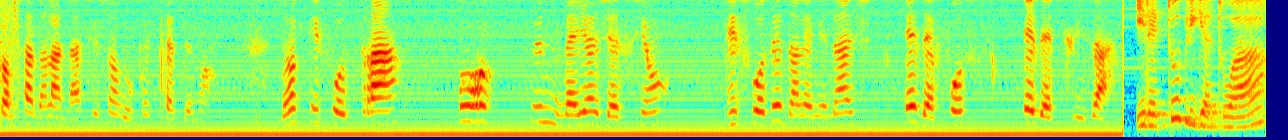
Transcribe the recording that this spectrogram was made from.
comme ça dans la nature sans aucun traitement. Donc il faudra, pour une meilleure gestion, disposer dans les ménages et des fosses et des puisards. Il est obligatoire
